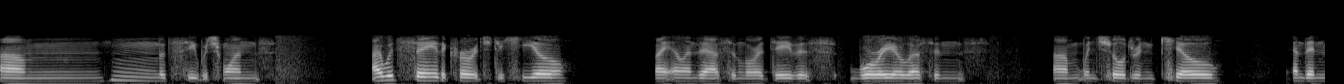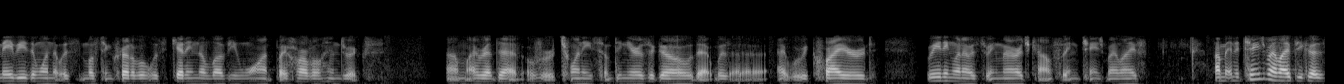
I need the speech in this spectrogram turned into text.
Um, hmm, let's see which ones. I would say The Courage to Heal by Ellen Bass and Laura Davis, Warrior Lessons, um, When Children Kill, and then maybe the one that was most incredible was Getting the Love You Want by Harville Hendrix. Um, I read that over 20-something years ago. That was uh, I required reading when I was doing marriage counseling. Changed my life. Um, and it changed my life because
